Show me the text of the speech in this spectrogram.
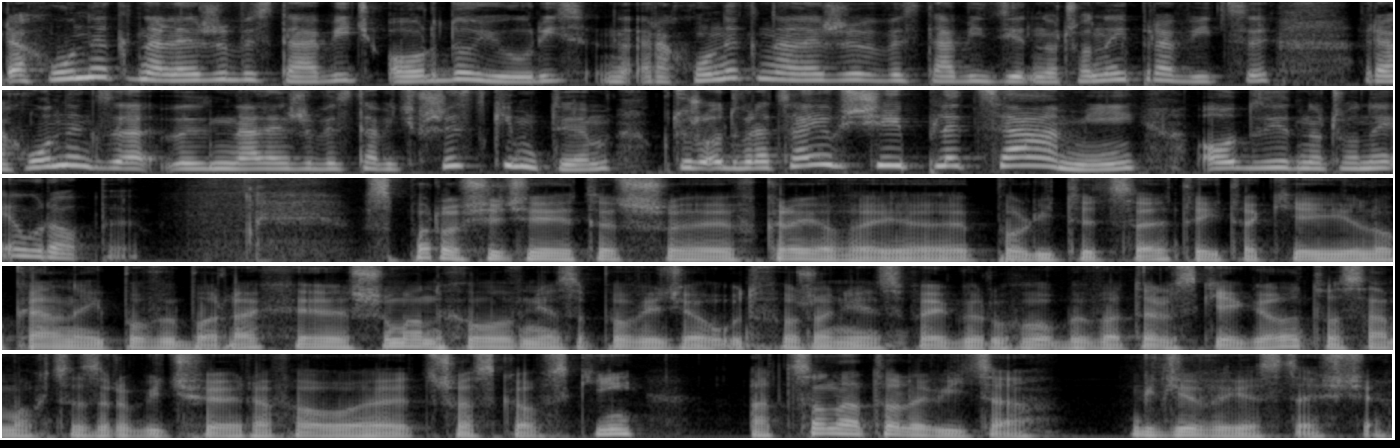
Rachunek należy wystawić Ordo Juris, rachunek należy wystawić Zjednoczonej Prawicy, rachunek za, należy wystawić wszystkim tym, którzy odwracają się plecami od Zjednoczonej Europy. Sporo się dzieje też e, w krajowej e, polityce, tej takiej lokalnej po wyborach. E, Szymon Hołownia zapowiedział utworzenie swojego ruchu obywatelskiego. To samo chce zrobić Rafał Trzaskowski. A co na to lewica? Gdzie wy jesteście?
